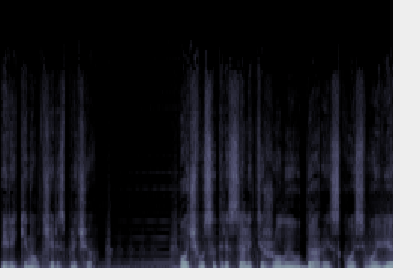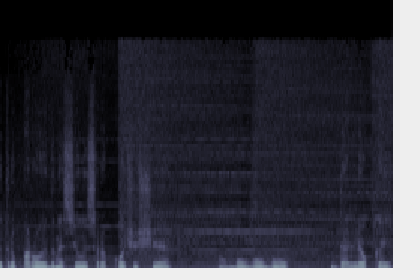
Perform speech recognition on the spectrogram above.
перекинул через плечо. Почву сотрясали тяжелые удары, и сквозь вой ветра порою доносилось ракочущее «бу-бу-бу» далекой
